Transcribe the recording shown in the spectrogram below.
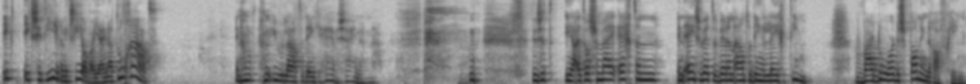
Ik, ik zit hier en ik zie al waar jij naartoe gaat. En dan een uur later denk je: hé, we zijn er. Nou. Dus het, ja, het was voor mij echt een. Ineens werden een aantal dingen legitiem. Waardoor de spanning eraf ging.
